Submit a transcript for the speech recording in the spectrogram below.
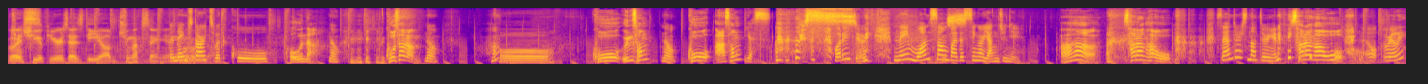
but Actress. she appears as the um, 중학생. The name starts with 고. 고은아. No, 고사람, no, 고... 고은성, no. 고아성. Yes. what are you doing? Name one song by the singer Yang Junil. 아, 사랑하오, Sander's not doing anything. 사랑하오, oh, really?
